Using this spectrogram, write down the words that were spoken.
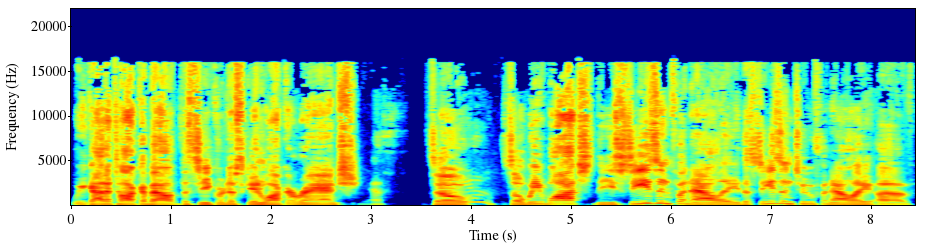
We got to talk about the secret of Skinwalker Ranch. Yes. So, Yeah. so we watched the season finale, the season two finale of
